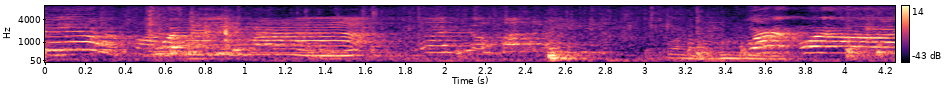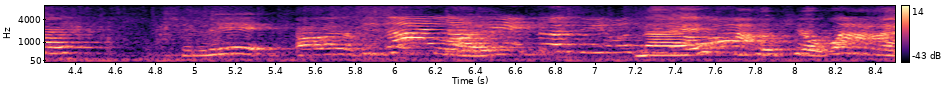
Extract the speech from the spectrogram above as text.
ร็วๆวันนี้มากวันนี้อ้วนเดี๋ยวว่าว่าอะไรเชลลี่เอาอะไรแบบสได้วแล้วยนี่ตัวสีๆไหนเขียวๆอ้วนไหน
